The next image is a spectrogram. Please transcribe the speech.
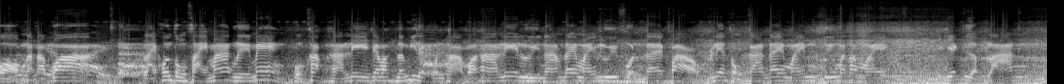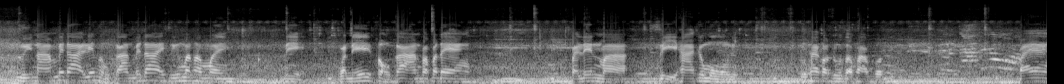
บอกนะครับว่าหลายคนสงสัยมากเลยแม่ง ผมขับฮาร์เลย์ใช่ปะแล้วมีแต่คนถามว่าฮาร์เลย์ลุยน้ำได้ไหมลุยฝนได้เปล่า เล่นสงการได้ไหมมึงซื้อมาทำไมเยี่ยเกือบล้านลุยน้ำไม่ได้เล่นสงการไม่ได้ซื้อมาทำไมนี่ วันนี้สงการพระประแดง ไปเล่นมาสี่ห้าชั่วโมงนี่ ดูให้เขาดูสภาพรถแป้ง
